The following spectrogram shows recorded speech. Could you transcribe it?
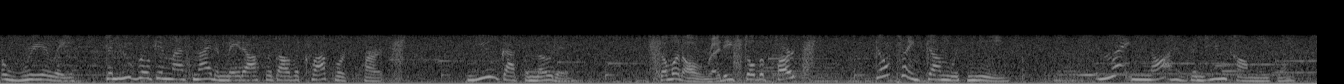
Oh, really? Then who broke in last night and made off with all the Clockwerk parts? You've got the motive. Someone already stole the parts? Don't play dumb with me. It might not have been him, Tom Leeson.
